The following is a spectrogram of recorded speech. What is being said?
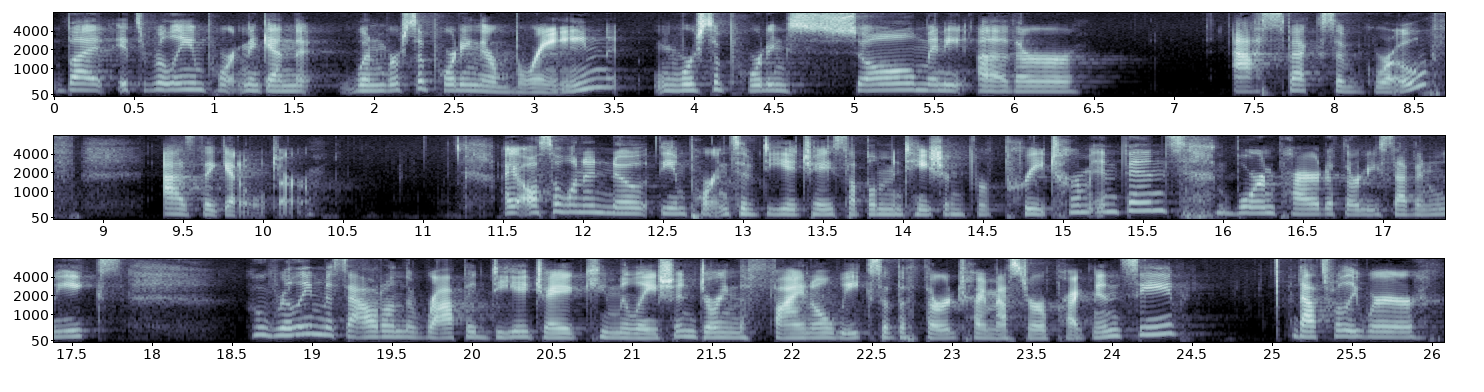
But it's really important, again, that when we're supporting their brain, we're supporting so many other aspects of growth as they get older. I also want to note the importance of DHA supplementation for preterm infants born prior to 37 weeks who really miss out on the rapid DHA accumulation during the final weeks of the third trimester of pregnancy. That's really where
